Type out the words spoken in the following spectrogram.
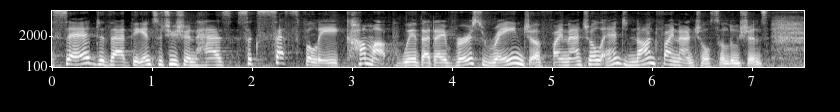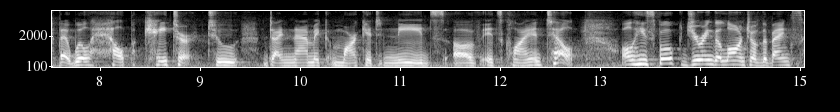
said that the institution has successfully come up with a diverse range of financial and non-financial solutions that will help cater to dynamic market needs of its clientele. While he spoke during the launch of the bank's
